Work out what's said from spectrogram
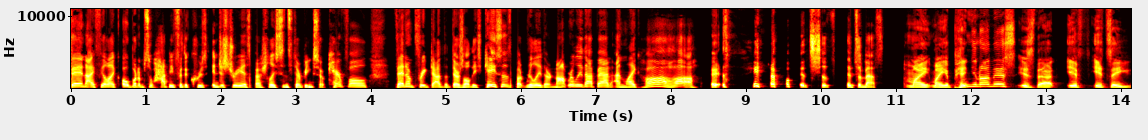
then I feel like, oh, but I'm so happy for the cruise industry, especially since they're being so careful. Then I'm freaked out that there's all these cases, but really they're not really that bad. And like, ha ha. you know, it's just it's a mess. my my opinion on this is that if it's a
